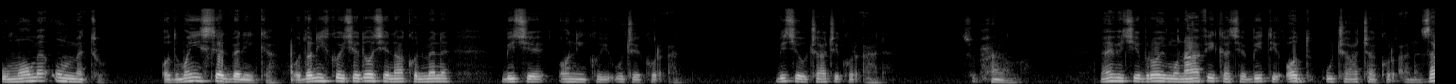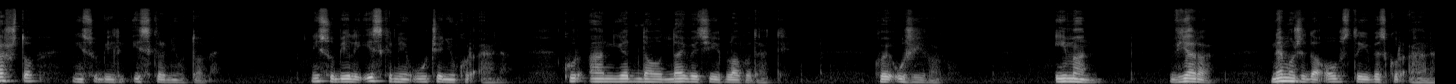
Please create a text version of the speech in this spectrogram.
u mome ummetu, od mojih sljedbenika, od onih koji će doći nakon mene, bit će oni koji uče Kur'an. Biće učači Kur'ana. Subhanallah. Najveći broj munafika će biti od učača Kur'ana. Zašto? Nisu bili iskreni u tome. Nisu bili iskreni u učenju Kur'ana. Kur'an je jedna od najvećih blagodati koje uživamo. Iman, vjera, ne može da obstoji bez Kur'ana.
